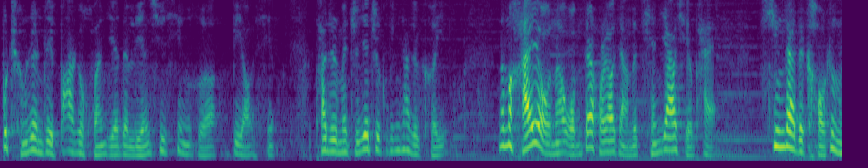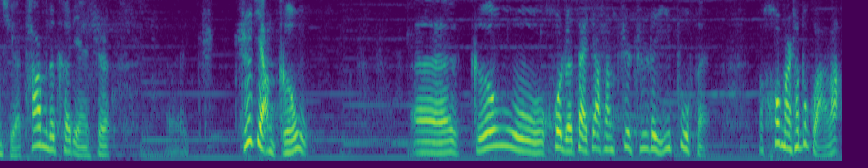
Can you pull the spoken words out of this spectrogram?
不承认这八个环节的连续性和必要性，他认为直接治国平天下就可以。那么还有呢，我们待会儿要讲的钱家学派。清代的考证学，他们的特点是，呃，只讲格物，呃，格物或者再加上致知的一部分，后面他不管了，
